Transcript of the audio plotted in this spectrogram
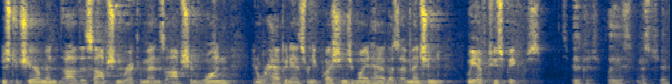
Mr. Chairman, this option recommends option one, and we're happy to answer any questions you might have. As I mentioned, we have two speakers. Speakers, please, Mr. Chair.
